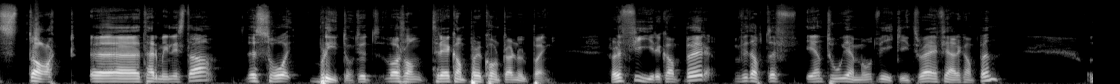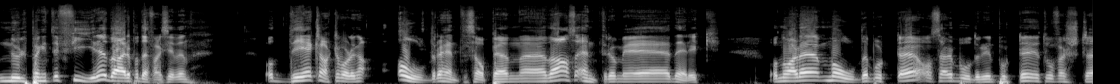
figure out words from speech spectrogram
start-terminlista Det så blytungt ut. Det var sånn tre kamper, det kommer til å være null poeng. Så var det fire kamper. Vi tapte 1-2 hjemme mot Viking, tror jeg, i fjerde kampen. Og null poeng til fire, da er det på defensiven. Og det klarte Vålerenga aldri å hente seg opp igjen eh, da, og så endte det jo med nedrykk. Og nå er det Molde borte, og så er det Bodø-Glimt borte, de to første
